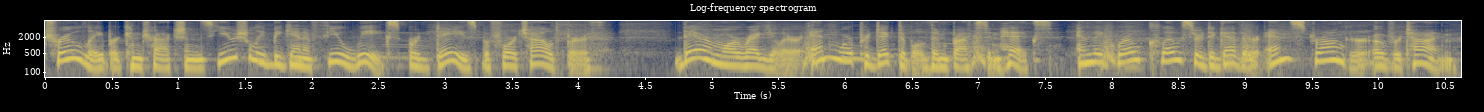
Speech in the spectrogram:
True labor contractions usually begin a few weeks or days before childbirth. They are more regular and more predictable than Braxton Hicks, and they grow closer together and stronger over time.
